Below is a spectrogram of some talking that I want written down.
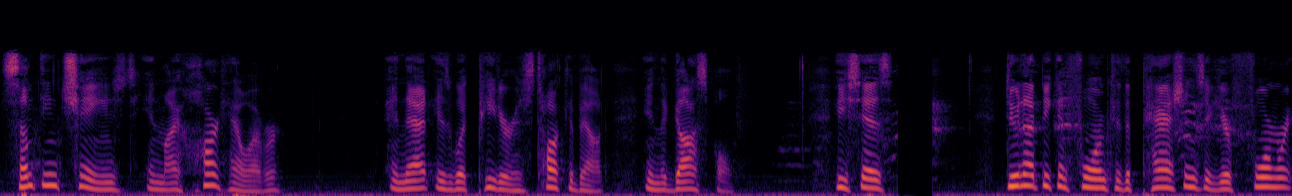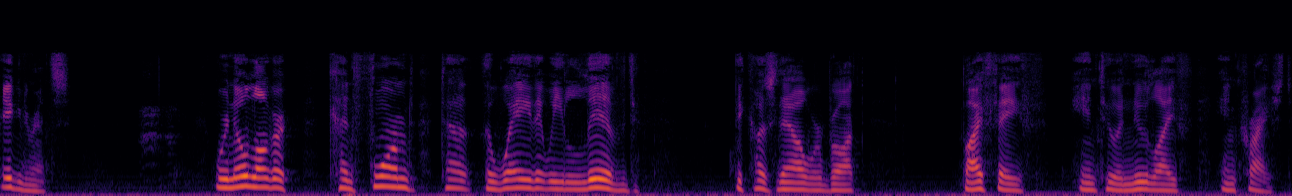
Something changed in my heart, however, and that is what Peter has talked about in the gospel. He says, Do not be conformed to the passions of your former ignorance. We're no longer conformed to the way that we lived because now we're brought by faith into a new life in Christ.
